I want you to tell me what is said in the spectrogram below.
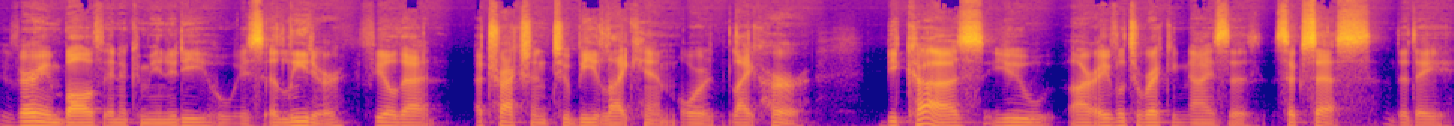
very involved in a community, who is a leader, feel that attraction to be like him or like her because you are able to recognize the success that they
